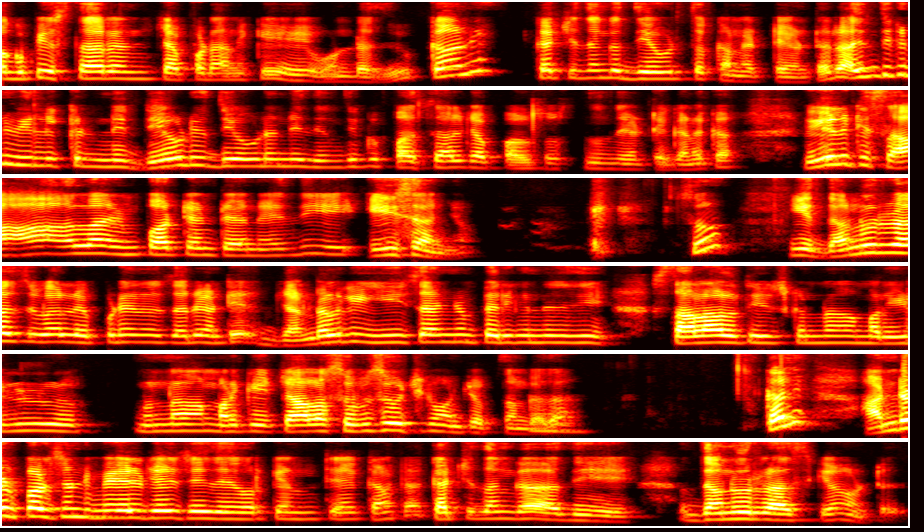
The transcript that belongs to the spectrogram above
అగుపిస్తారని చెప్పడానికి ఉండదు. కానీ ఖచ్చితంగా దేవుడితో కనెక్ట్ అయి ఉంటారు. అందుకని వీళ్ళు ఇక్కడ నేను దేవుడి దేవుడు అనేది ఎందుకు పదిసార్లు చెప్పాల్సి వస్తుంది అంటే కనుక వీళ్ళకి చాలా ఇంపార్టెంట్ అనేది ఈశాన్యం. సో ఈ ధనుర్రాశి వాళ్ళు ఎప్పుడైనా సరే అంటే జనరల్గా ఈశాన్యం పెరిగినది స్థలాలు తీసుకున్నా మరి ఇల్లు ఉన్నా మనకి చాలా శుభసూచకం అని చెప్తాం కదా. హండ్రెడ్ పర్సెంట్ మేలు చేసేది ఎవరికంటే కనుక ఖచ్చితంగా అది ధనుర్రాశికే ఉంటుంది.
